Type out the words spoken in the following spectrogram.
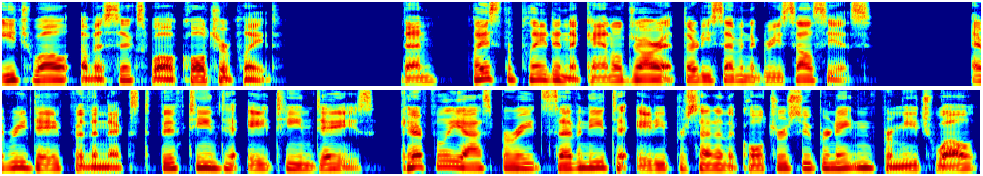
each well of a 6 well culture plate. Then, place the plate in a candle jar at 37 degrees Celsius. Every day for the next 15 to 18 days, carefully aspirate 70 to 80% of the culture supernatant from each well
